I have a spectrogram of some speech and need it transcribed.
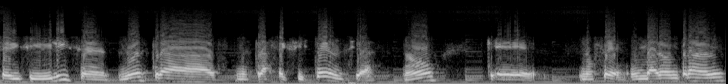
se visibilicen nuestras, nuestras existencias, ¿no? Que, no sé, un varón trans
